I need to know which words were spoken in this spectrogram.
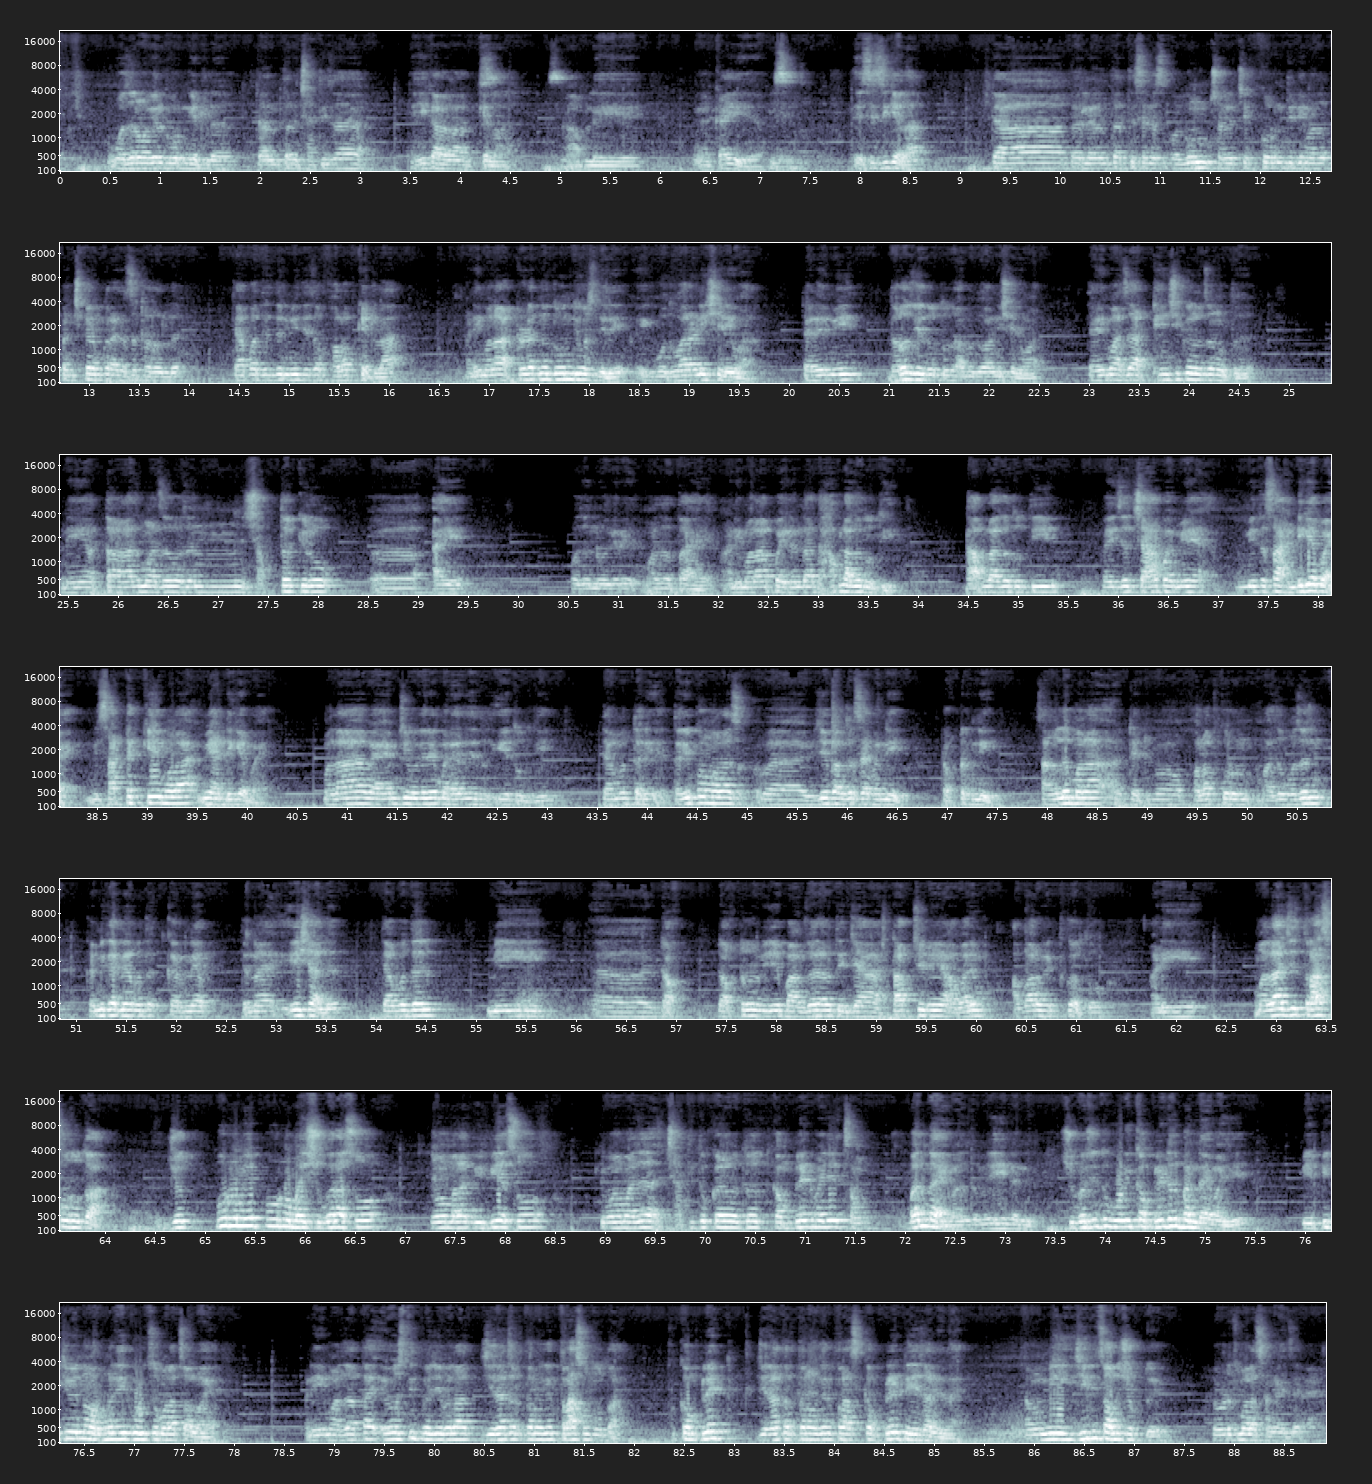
वजन वगैरे करून घेतलं. त्यानंतर छातीचा हे करायला केला. आपले काही एस सी केला. त्या करल्यानंतर ते सगळं बघून सगळं चेक करून तिथे माझं पंचकर्म करायचं ठरवलं. त्या पद्धतीने मी त्याचा फॉलोअप घेतला. आणि मला आठवड्यातनं दोन दिवस दिले. एक बुधवार आणि शनिवार. त्यावेळी मी दररोज येत होतो बुधवार आणि शनिवार. त्यावेळी माझं अठ्ठ्याऐंशी किलो वजन होतं. आणि आता आज माझं वजन शहात्तर किलो आहे. वजन वगैरे माझं आता आहे. आणि मला पहिल्यांदा धाप लागत होती. ताप लागत होती. म्हणजे जर चार पाय मी मी तसा हँडिकॅप आहे. मी साठ टक्के मला मी हँडिकॅप आहे. मला व्यायामची वगैरे मर्यादा येत- होती. त्यामुळे तरी तरी पण मला विजय बांगर साहेबांनी डॉक्टरनी चांगलं मला ट्रीटमेंट फॉलोअप करून माझं वजन कमी करण्याबद्दल करण्यात त्यांना यश आलं. त्याबद्दल मी डॉ डॉक डॉक्टर विजय बांगर त्यांच्या स्टाफचे मी आभार आभार व्यक्त करतो. आणि मला जे त्रास होत होता जो पूर्ण म्हणजे पूर्ण माझी शुगर असो किंवा मला बी पी असो किंवा माझ्या छाती दुखळ होतं कंप्लेंट म्हणजे बंद आहे माझं म्हणजे हे करणे शुगरची तो गोळी कंप्लेंटच बंद आहे माझी. बीपीची नॉर्मल एक गोळीचं मला चालू आहे. आणि माझा आता व्यवस्थित म्हणजे मला जिरा चढताना वगैरे त्रास होत होता. तो कंप्लेंट जिरा चढताना वगैरे त्रास कंप्लेंट हे झालेला आहे. त्यामुळे मी इझिली चालू शकतोय एवढंच मला सांगायचं आहे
